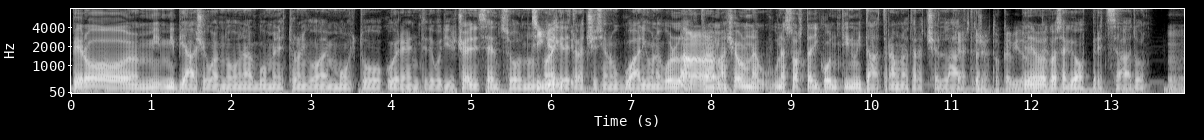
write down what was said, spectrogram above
però eh, mi, mi, piace quando un album elettronico è molto coerente, devo dire, cioè nel senso non, sì, non è che le tracce siano uguali una con l'altra, no, no, no, ma c'è una, una, sorta di continuità tra una traccia e l'altra. Certo, certo, ho capito. Ed è una cosa che ho apprezzato. Mm.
